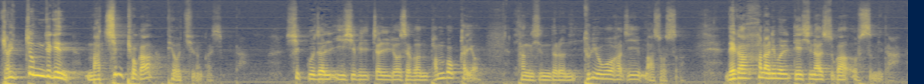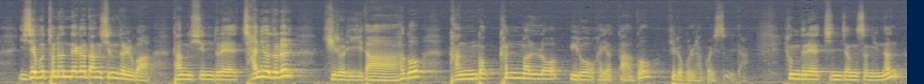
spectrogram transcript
결정적인 마침표가 되어지는 것입니다. 19절 21절 요셉은 반복하여 당신들은 두려워하지 마소서. 내가 하나님을 대신할 수가 없습니다. 이제부터는 내가 당신들과 당신들의 자녀들을 기르리이다 하고 강곡한 말로 위로하였다고 기록을 하고 있습니다. 형들의 진정성 있는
